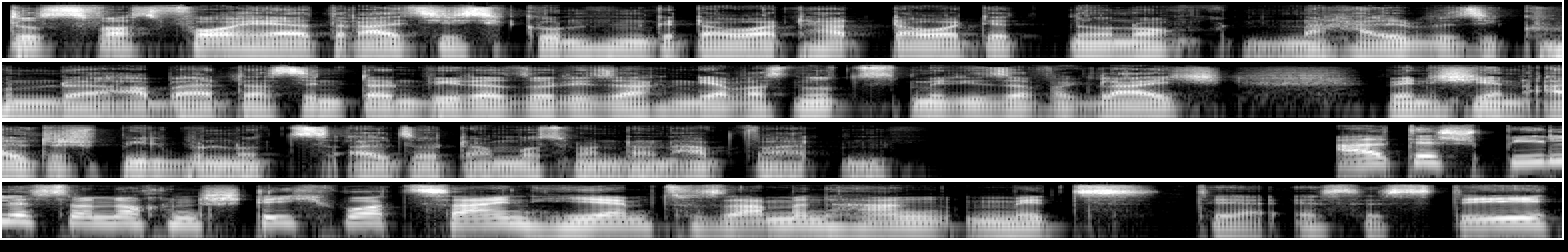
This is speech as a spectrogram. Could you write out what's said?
das, was vorher 30 Sekunden gedauert hat, dauert jetzt nur noch eine halbe Sekunde. Aber das sind dann wieder so die Sachen, ja, was nutzt mir dieser Vergleich, wenn ich hier ein altes Spiel benutze? Also da muss man dann abwarten. Alte Spiele soll noch ein Stichwort sein hier im Zusammenhang mit der SSD.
